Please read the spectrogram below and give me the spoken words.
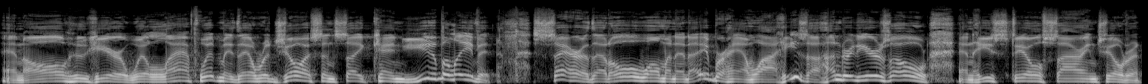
And all who hear will laugh with me. They'll rejoice and say, Can you believe it? Sarah, that old woman, and Abraham, why, he's a hundred years old and he's still siring children.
